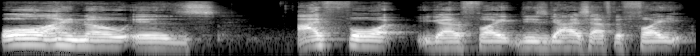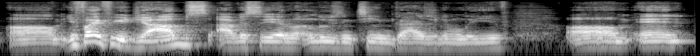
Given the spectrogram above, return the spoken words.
all I know is I fought. You got to fight. These guys have to fight. Um, you fight for your jobs. Obviously, a losing team, guys are going to leave. Um, and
